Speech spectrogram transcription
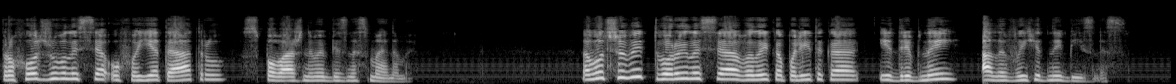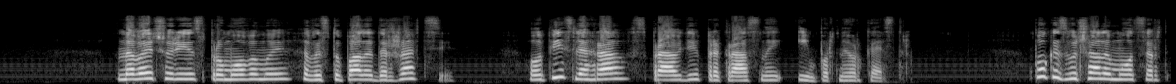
проходжувалися у фойє театру з поважними бізнесменами. Вочевидь, творилася велика політика і дрібний але вигідний бізнес. На вечорі з промовами виступали державці, опісля грав справді прекрасний імпортний оркестр. Поки звучали Моцарт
